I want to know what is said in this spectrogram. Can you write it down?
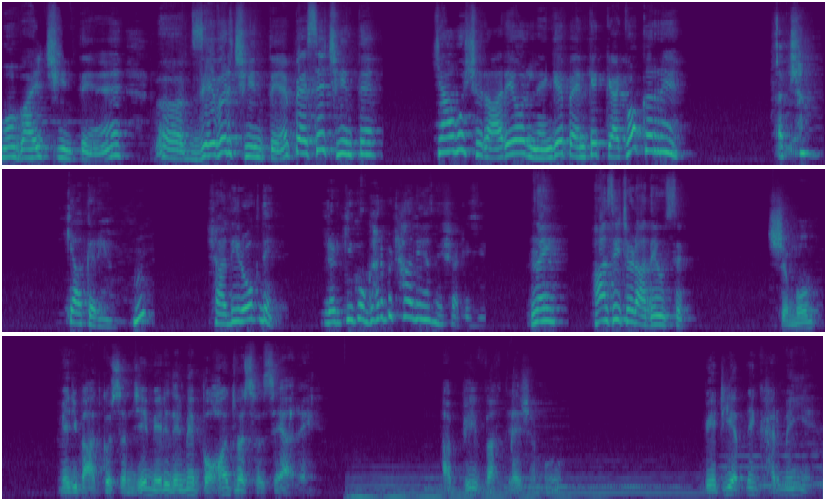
मोबाइल छीनते हैं जेवर छीनते हैं पैसे छीनते हैं। क्या वो शरारे और लहंगे पहन के कैटवॉक कर रहे हैं? अच्छा क्या करें हम हुँ? शादी रोक दें? लड़की को घर बिठा लें हमेशा के लिए? नहीं फांसी चढ़ा दें उसे। शमो मेरी बात को समझे मेरे दिल में बहुत वसवसे आ रहे हैं। अब भी वक्त है शमो बेटी अपने घर में ही है।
